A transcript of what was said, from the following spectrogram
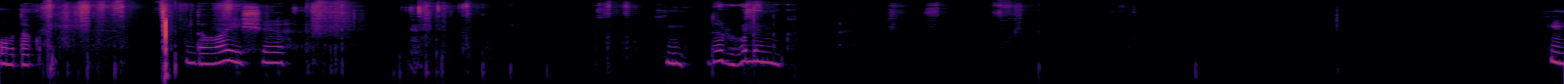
О, так от. Давай ще. Ж годинник? Хм.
